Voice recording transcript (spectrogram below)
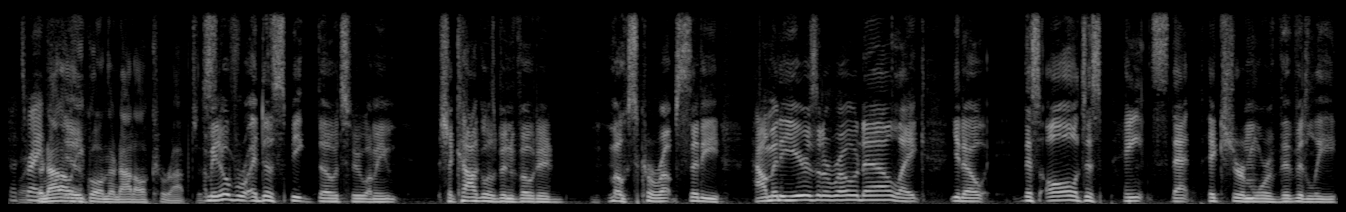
That's right. They're not all Yeah. equal, and they're not all corrupt. Just- I mean, overall, it does speak though to. I mean, Chicago has been voted most corrupt city how many years in a row now? Like, you know, this all just paints that picture more vividly.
